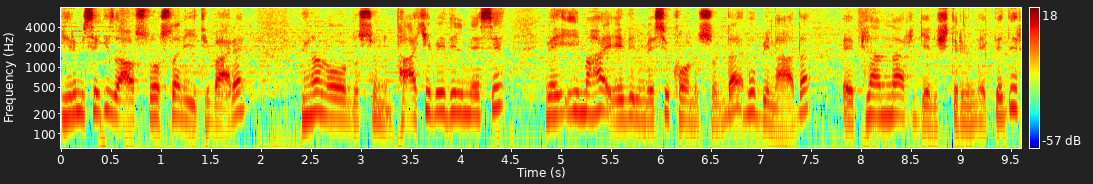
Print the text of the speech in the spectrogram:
28 Ağustos'tan itibaren Yunan ordusunun takip edilmesi ve imha edilmesi konusunda bu binada e, planlar geliştirilmektedir.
